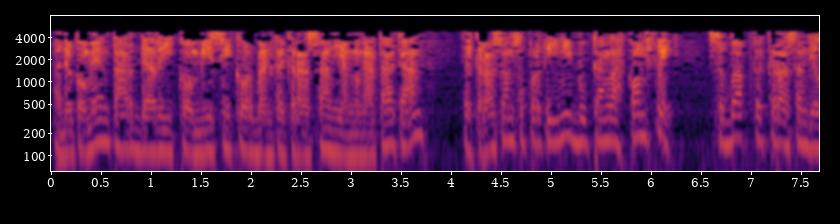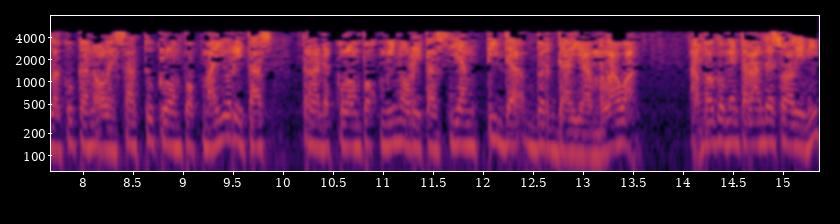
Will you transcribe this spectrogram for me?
Ada komentar dari Komisi Korban Kekerasan yang mengatakan, kekerasan seperti ini bukanlah konflik, sebab kekerasan dilakukan oleh satu kelompok mayoritas terhadap kelompok minoritas yang tidak berdaya melawan. Apa komentar Anda soal ini?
